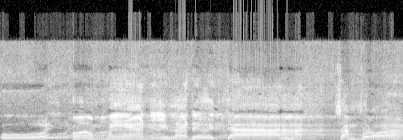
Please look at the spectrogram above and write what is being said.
โอ้ยอ้อแม่นี่ละเด้อจานสำรอง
